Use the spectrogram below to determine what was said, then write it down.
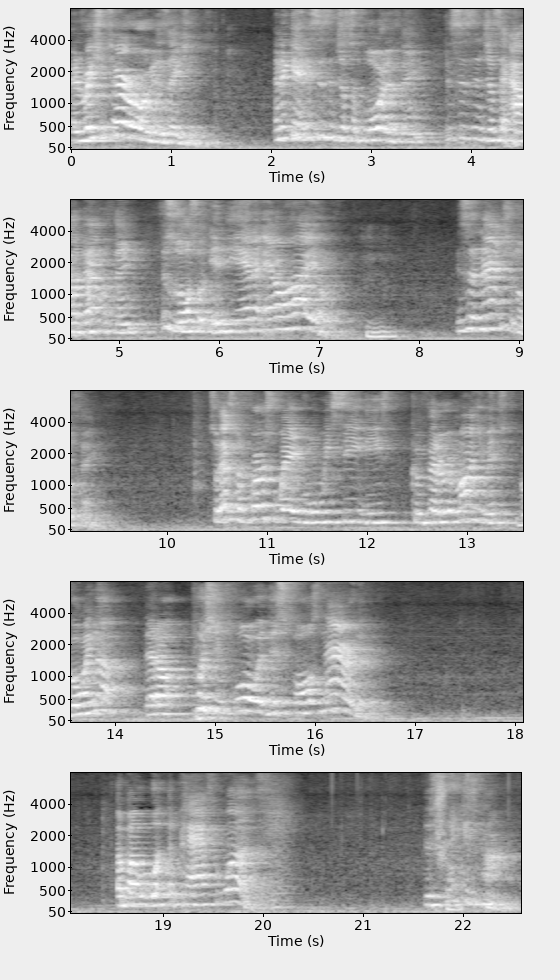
and racial terror organizations. And again, this isn't just a Florida thing. This isn't just an Alabama thing. This is also Indiana and Ohio. Mhm. This is a national thing. So that's the first wave when we see these Confederate monuments going up that are pushing forward this false narrative about what the past was. The second time,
